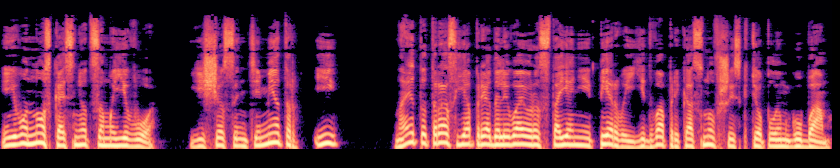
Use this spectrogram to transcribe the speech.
и его нос коснется моего. Еще сантиметр и... На этот раз я преодолеваю расстояние первый, едва прикоснувшись к теплым губам.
